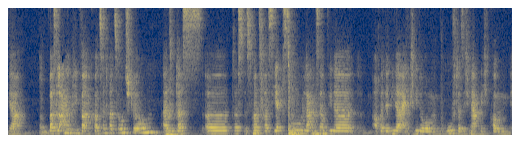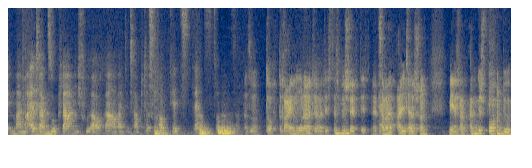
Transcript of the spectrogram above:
ja, was lange blieb, waren Konzentrationsstörungen. Also mhm. das, äh, das ist was, was jetzt so langsam wieder auch in der Wiedereingliederung im Beruf, dass ich merke, ich komme in meinem Alltag so klar, wie ich früher auch gearbeitet habe. Das kommt jetzt erst so langsam. Also doch drei Monate hatte ich das mhm. beschäftigt. Und jetzt ja. haben wir Alter schon mehrfach angesprochen. Du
